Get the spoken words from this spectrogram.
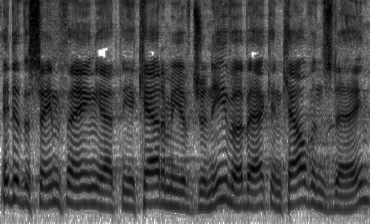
They did the same thing at the Academy of Geneva back in Calvin's day.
